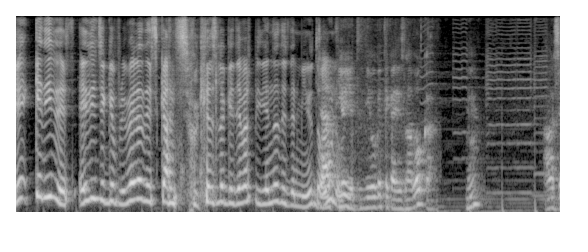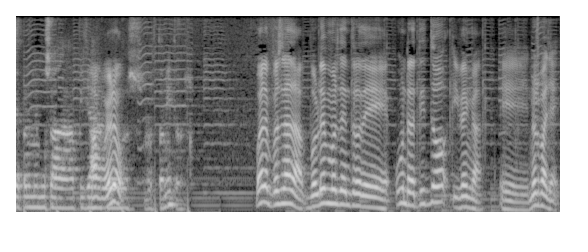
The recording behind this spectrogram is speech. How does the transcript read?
¿Qué, ¿Qué dices? He dicho que primero descanso, que es lo que llevas pidiendo desde el minuto ya, uno. tío, yo te digo que te calles la boca. ¿eh? A ver si aprendemos a pillar Ah, bueno. los, los tonitos. Vale, pues nada, volvemos dentro de un ratito y venga, eh, no os vayáis.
